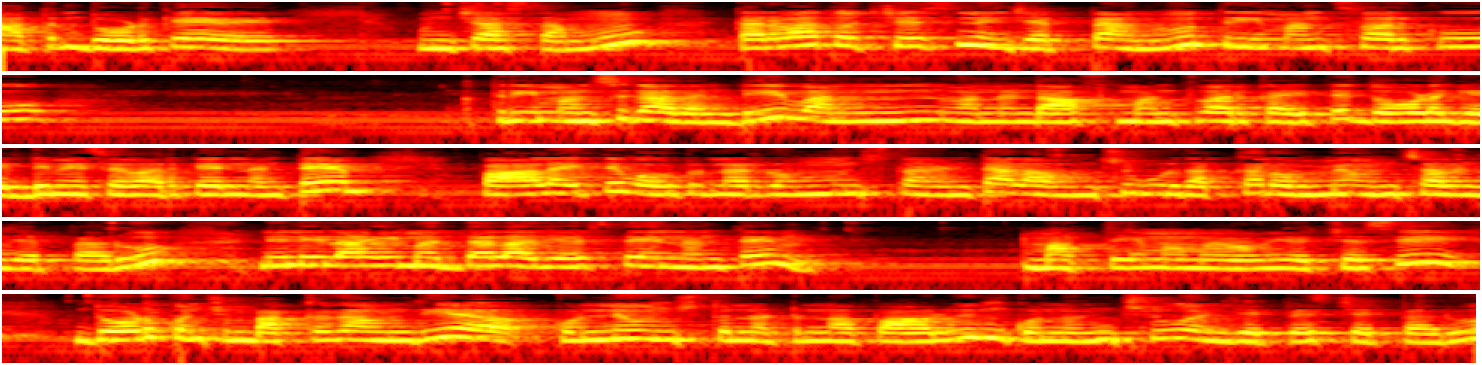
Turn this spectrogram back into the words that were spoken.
మాత్రం దూడకే ఉంచేస్తాము. తర్వాత వచ్చేసి నేను చెప్పాను త్రీ మంత్స్ వరకు త్రీ మంత్స్ కాదండి. One one and half month వరకు అయితే దూడ గడ్డి మేసే వరకు ఏంటంటే పాలైతే ఒకటిన్నర రొమ్ము ఉంచుతానంటే అలా ఉంచకూడదు. అక్క రొమ్మే ఉంచాలని చెప్పారు. నేను ఇలా ఈ మధ్య అలా చేస్తే ఏంటంటే మా అత్తయ్య మా మామయ్య వచ్చేసి దూడ కొంచెం బక్కగా ఉంది. కొన్ని ఉంచుతున్నట్టున్న పాలు ఇంకొన్ని ఉంచు అని చెప్పేసి చెప్పారు.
